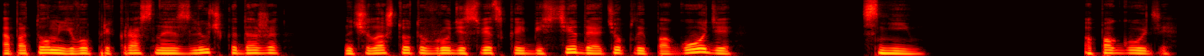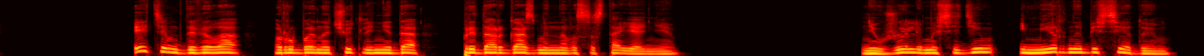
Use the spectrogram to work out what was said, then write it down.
а потом его прекрасная злючка даже начала что-то вроде светской беседы о теплой погоде с ним. о погоде. Этим довела Рубена чуть ли не до предоргазменного состояния. Неужели мы сидим и мирно беседуем?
